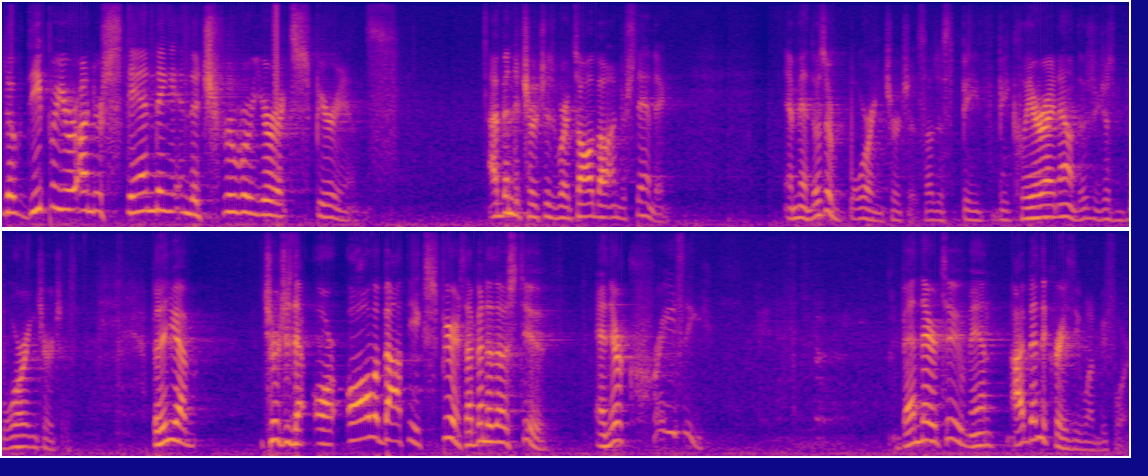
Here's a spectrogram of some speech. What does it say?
the deeper your understanding and the truer your experience. I've been to churches where it's all about understanding. And man, those are boring churches. I'll just be, be clear right now. Those are just boring churches. But then you have churches that are all about the experience. I've been to those too. And they're crazy. Been there too, man. I've been the crazy one before.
